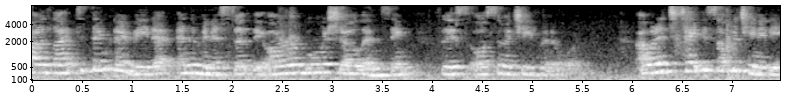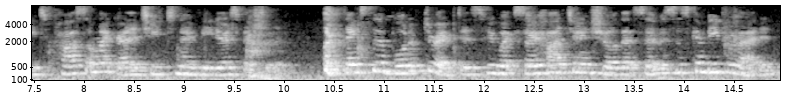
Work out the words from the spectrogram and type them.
I would like to thank Novita and the Minister, the Honourable Michelle Lensink, for this awesome achievement award. I wanted to take this opportunity to pass on my gratitude to Novita especially. Thanks to the Board of Directors who work so hard to ensure that services can be provided.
